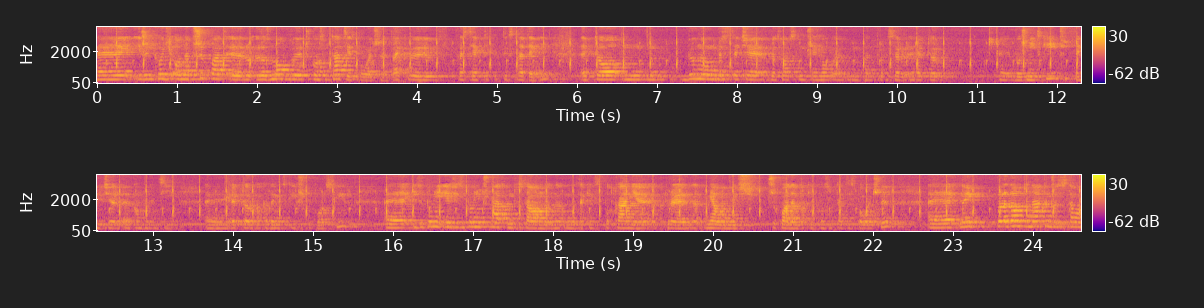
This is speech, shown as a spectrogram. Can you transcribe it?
e, jeżeli chodzi o na przykład e, ro- rozmowy czy konsultacje społeczne, tak? e, W kwestiach tych, tych strategii, e, to mm, no, był na Uniwersytecie Wrocławskim, przyjechał e, pan profesor rektor e, Woźnicki, przedstawiciel e, konferencji e, rektorów akademickich szkół polskich. E, I zupełnie, ja się zupełnie przypadkiem dostałam na, na, takie spotkanie, które miało być przykładem takich konsultacji społecznych. E, No i polegało to na tym, że została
